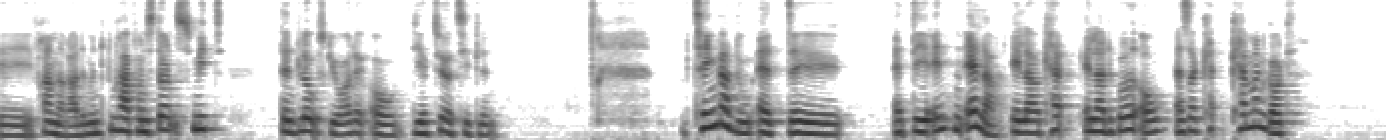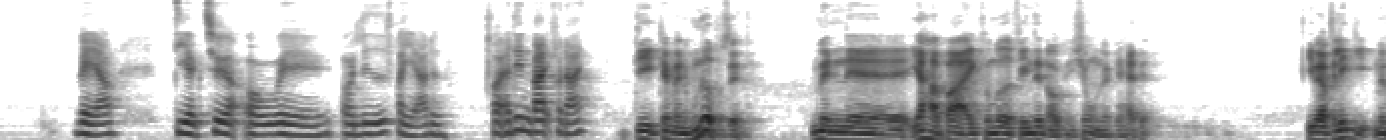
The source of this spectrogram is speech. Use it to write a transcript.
øh, fremadrettet, men du har for en stund smidt den blå skjorte og direktørtitlen. Tænker du, at, øh, at det er enten eller, eller, kan, eller er det både og? Altså, kan, kan man godt være direktør og, øh, og lede fra hjertet? Og er det en vej for dig? det kan man 100%. Men øh, jeg har bare ikke formået at finde den organisation, der kan have det. I hvert fald ikke med,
